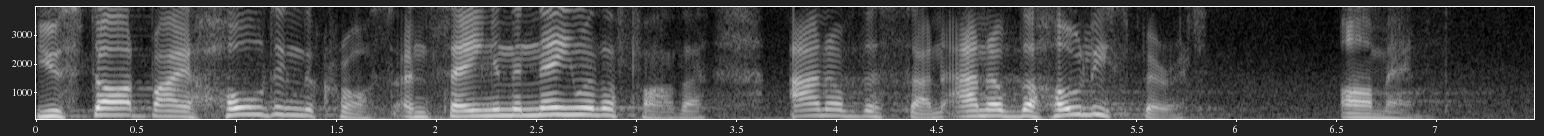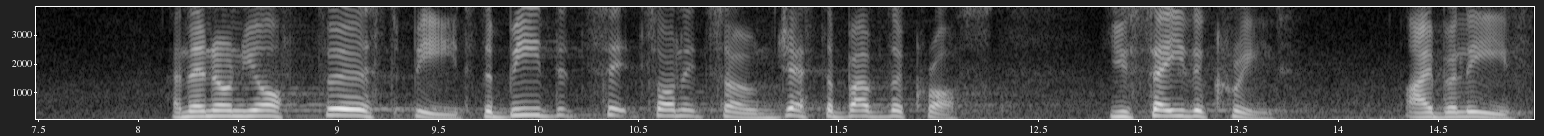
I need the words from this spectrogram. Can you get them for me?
You start by holding the cross and saying, In the name of the Father, and of the Son, and of the Holy Spirit, Amen. And then on your first bead, the bead that sits on its own just above the cross, you say the creed I believe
